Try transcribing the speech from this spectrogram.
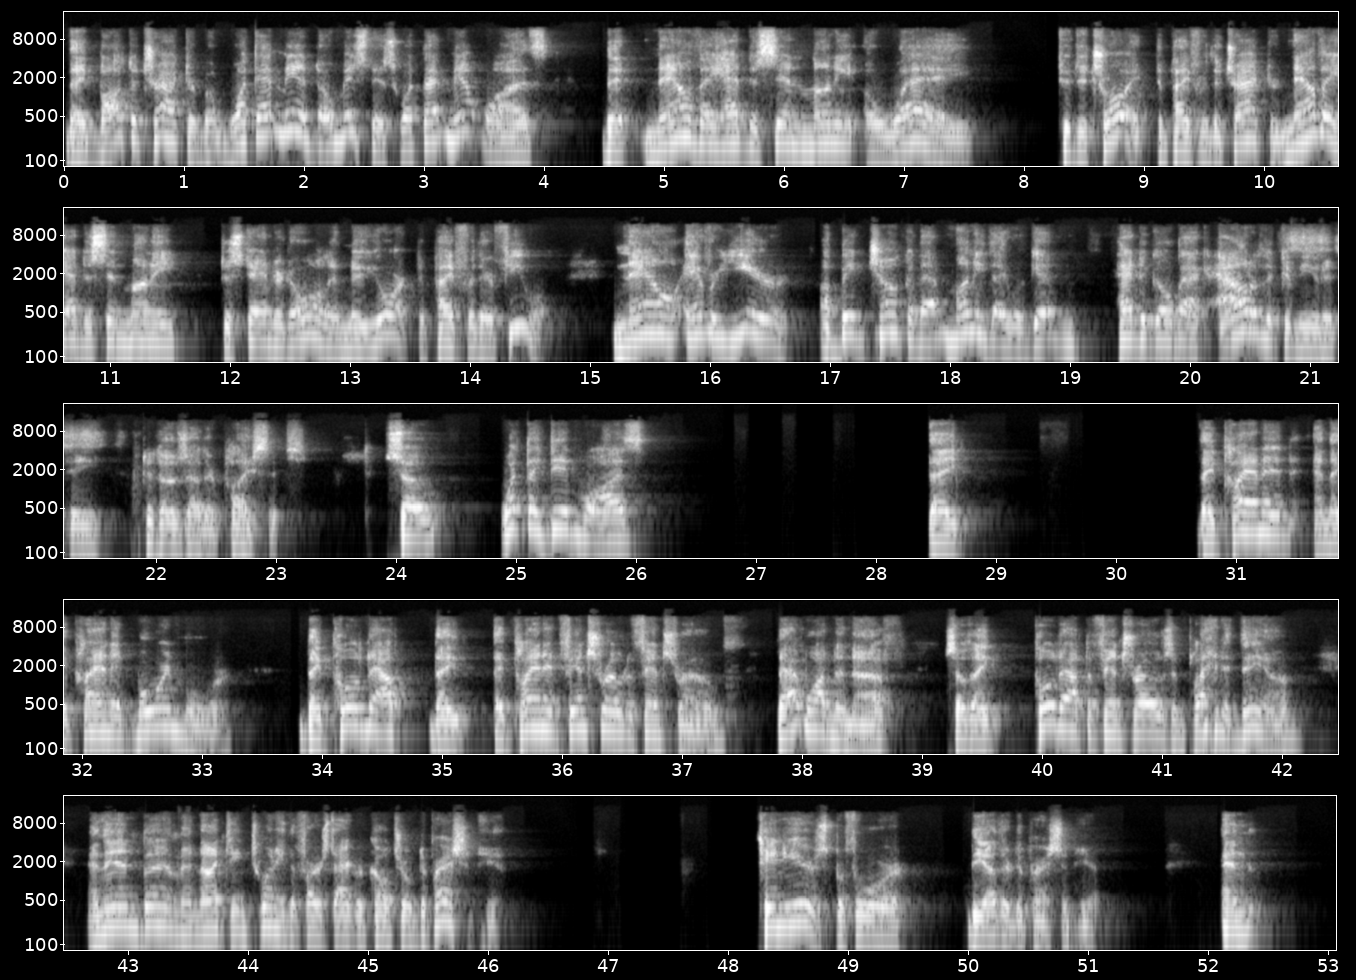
they bought the tractor, but what that meant, don't miss this, what that meant was that now they had to send money away to Detroit to pay for the tractor. Now they had to send money to Standard Oil in New York to pay for their fuel. Now every year a big chunk of that money they were getting had to go back out of the community to those other places. So what they did was they they planted and they planted more and more. They pulled out they they planted fence row to fence row. That wasn't enough, so they pulled out the fence rows and planted them. And then boom in 1920 the first agricultural depression hit. 10 years before the other depression hit. And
